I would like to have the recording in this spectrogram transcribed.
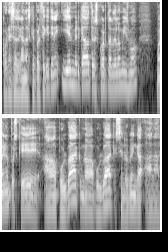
con esas ganas que parece que tiene, y el mercado tres cuartas de lo mismo, bueno, pues que haga pullback, no haga pullback, se nos venga a,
